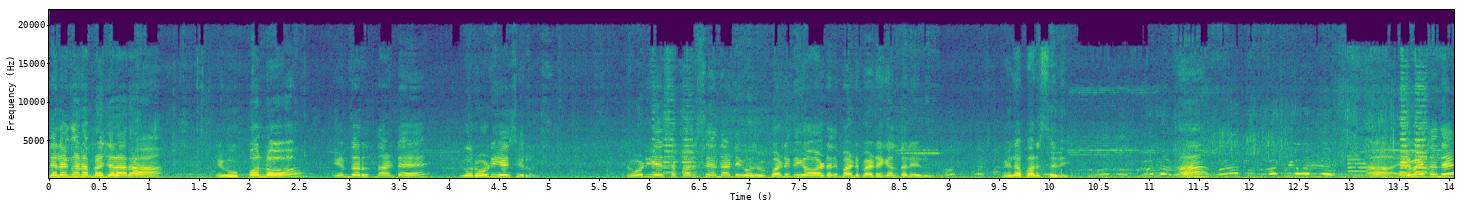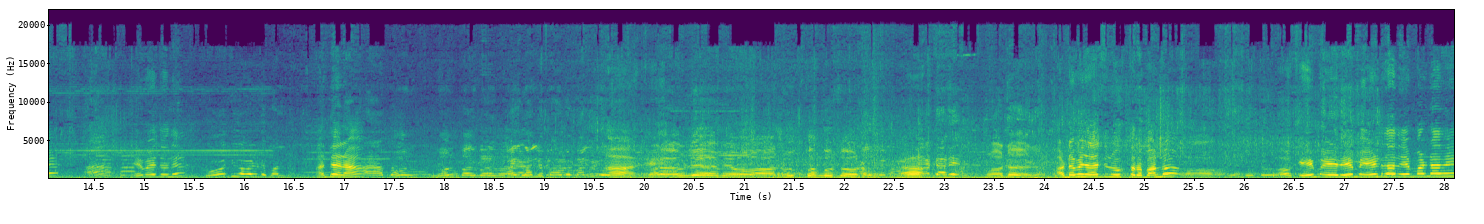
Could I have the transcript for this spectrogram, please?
తెలంగాణ ప్రజలారా ఇక ఉప్పల్లో ఏం జరుగుతుందంటే ఇక రోడ్డు చేసిర్రు రోడ్డు చేసే పరిస్థితి ఏంటంటే ఇక బండి దిగబడ్డది బండి బయటకు వెళ్తలేదు. వీళ్ళ పరిస్థితి? ఆ, ఏమైతుంది? ఏమైతుంది? అంతేనా. అడ్డ మీద వచ్చి నూకుతారా బండ్లు? ఓకే ఏం ఏం ఏంటిది అది? ఏం బండి అది?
